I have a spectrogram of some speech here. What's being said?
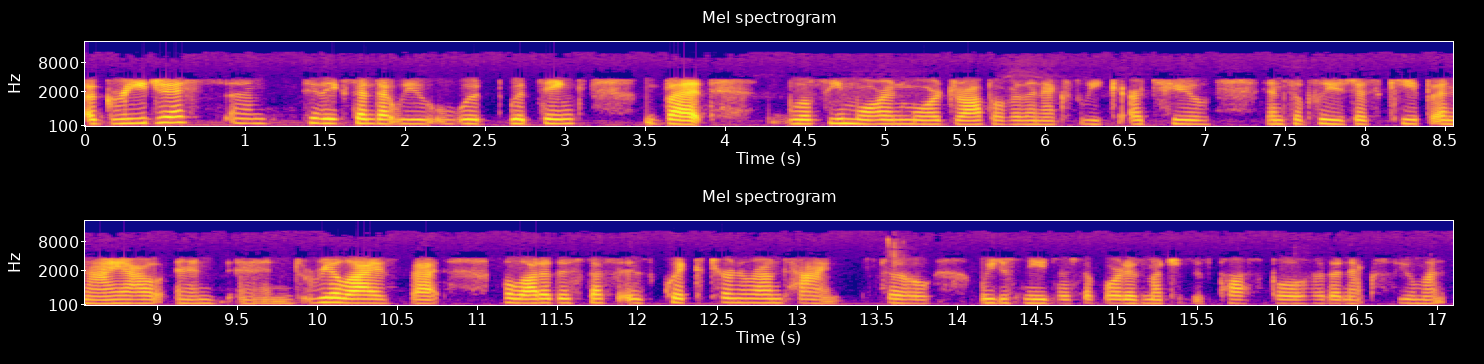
egregious um, to the extent that we would would think, but we'll see more and more drop over the next week or two. And so please just keep an eye out and and realize that a lot of this stuff is quick turnaround time. So we just need your support as much as is possible over the next few months.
